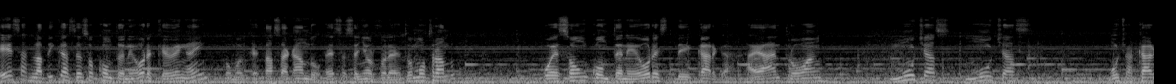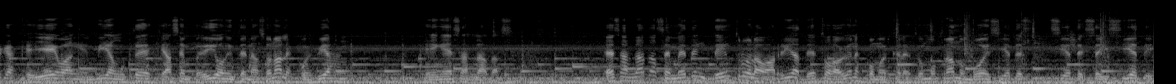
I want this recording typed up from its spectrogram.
Esas laticas, esos contenedores que ven ahí, como el que está sacando ese señor que les estoy mostrando, pues son contenedores de carga. Allá adentro van muchas, muchas muchas cargas que llevan, envían ustedes que hacen pedidos internacionales, pues viajan en esas latas. Esas latas se meten dentro de la barriga de estos aviones como el que les estoy mostrando, un Boeing 767,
